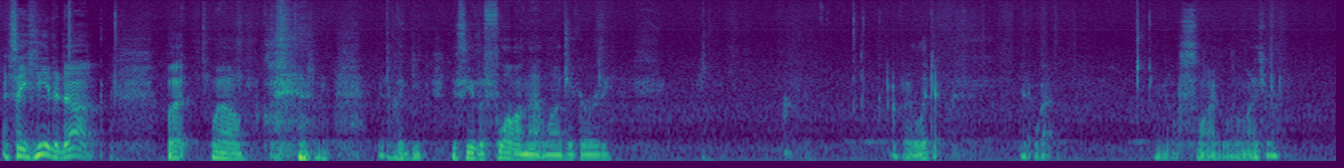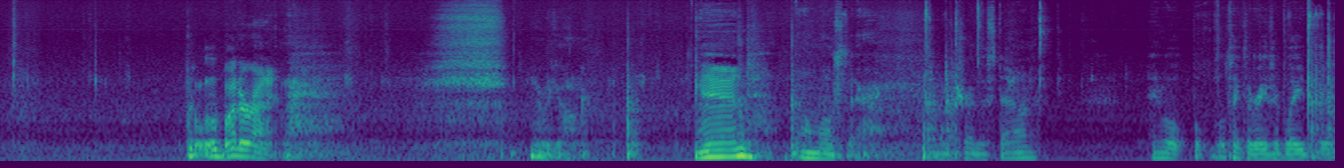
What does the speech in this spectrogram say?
I say heat it up, but, well, I think you, you see the flaw in that logic already. If I lick it, get it wet. It'll slide a little nicer. Put a little butter on it. There we go. And almost there. Let me turn this down. And we'll we'll take the razor blade to it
